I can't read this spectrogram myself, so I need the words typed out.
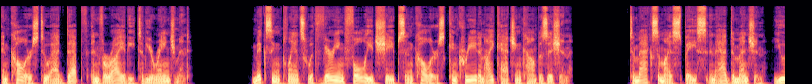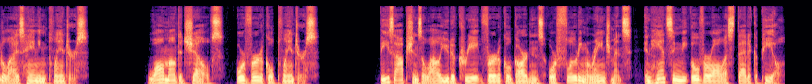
and colors to add depth and variety to the arrangement. Mixing plants with varying foliage shapes and colors can create an eye-catching composition. To maximize space and add dimension, utilize hanging planters. Wall-mounted shelves, or vertical planters. These options allow you to create vertical gardens or floating arrangements, enhancing the overall aesthetic appeal.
